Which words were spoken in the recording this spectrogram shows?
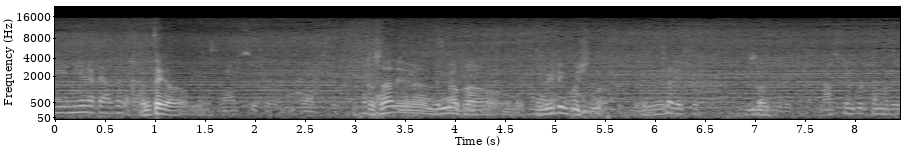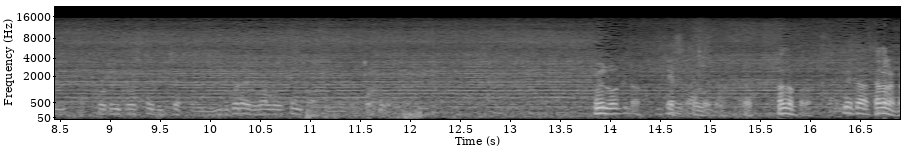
ఈ నీరు అటు వెళ్తుంది కదా. అంతే కదా. ఒకసారి దీన్ని ఒక మీటింగ్ కూర్చుంది లాస్ట్ టైం కూడా మరి ఫోర్టీన్ క్రోస్ ఇచ్చేస్తారు ఇది కూడా రిజాల్వ్ అయితే వీళ్ళు ఓకే కదలం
